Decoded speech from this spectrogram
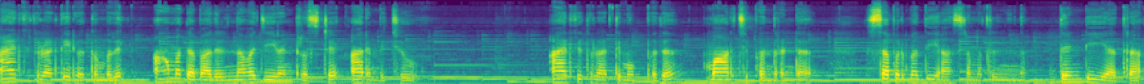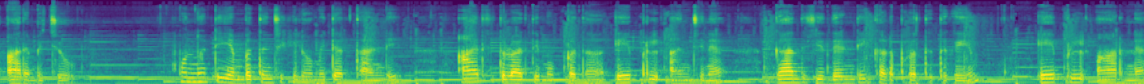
ആയിരത്തി തൊള്ളായിരത്തി ഇരുപത്തൊമ്പതിൽ അഹമ്മദാബാദിൽ നവജീവൻ ട്രസ്റ്റ് ആരംഭിച്ചു. ആയിരത്തി തൊള്ളായിരത്തി മുപ്പത് മാർച്ച് പന്ത്രണ്ട് സബർമതി ആശ്രമത്തിൽ നിന്നും ദണ്ഡി യാത്ര ആരംഭിച്ചു. മുന്നൂറ്റി എൺപത്തഞ്ച് കിലോമീറ്റർ താണ്ടി ആയിരത്തി തൊള്ളായിരത്തി മുപ്പത് ഏപ്രിൽ അഞ്ചിന് ഗാന്ധിജി ദണ്ഡി കടപ്പുറത്തെത്തുകയും ഏപ്രിൽ ആറിന്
